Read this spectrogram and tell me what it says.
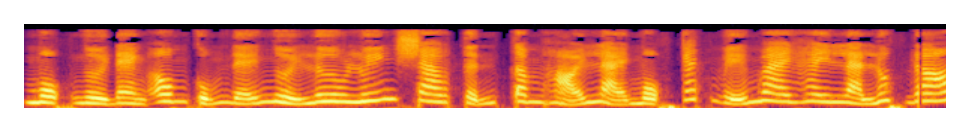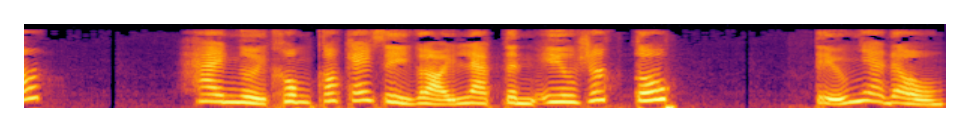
Một người đàn ông cũng để người lưu luyến sao tĩnh tâm hỏi lại một cách mỉa mai hay là lúc đó? Hai người không có cái gì gọi là tình yêu rất tốt. Tiểu nha đầu.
